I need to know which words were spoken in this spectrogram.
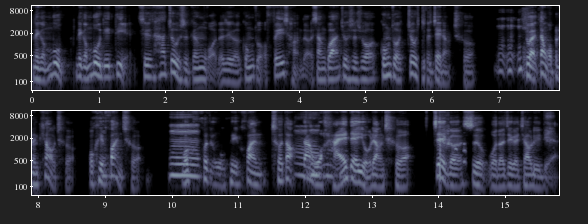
那个目那个目的地，其实它就是跟我的这个工作非常的相关，就是说工作就是这辆车，嗯嗯嗯，对，但我不能跳车，我可以换车。我或者我可以换车道，但我还得有辆车，这个 是我的这个焦虑点。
